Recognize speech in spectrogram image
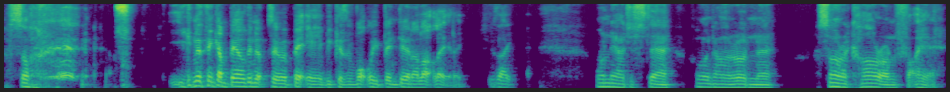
I saw you're gonna think I'm building up to a bit here because of what we've been doing a lot lately. She's like, one day I just uh, going down the road and uh, I saw a car on fire,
